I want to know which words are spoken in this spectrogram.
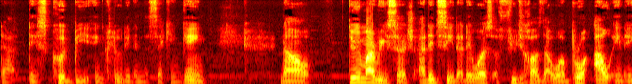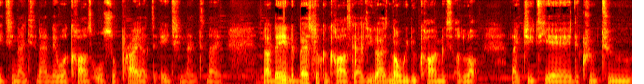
that this could be included in the second game. Now, doing my research, I did see that there was a few cars that were brought out in 1899. There were cars also prior to 1899. Now, they ain't the best looking cars, guys. You guys know we do car meets a lot, like GTA, the Crew 2,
